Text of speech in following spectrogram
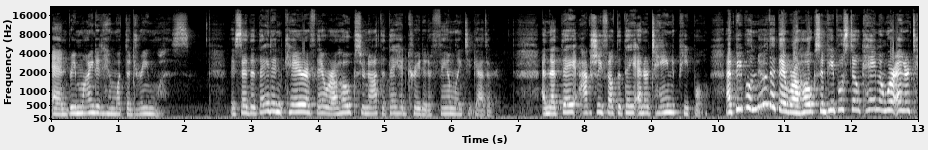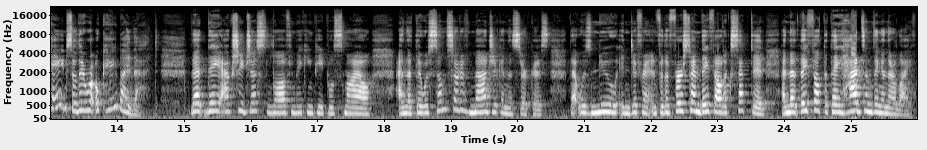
and reminded him what the dream was. They said that they didn't care if they were a hoax or not, that they had created a family together and that they actually felt that they entertained people. And people knew that they were a hoax, and people still came and were entertained, so they were okay by that. That they actually just loved making people smile, and that there was some sort of magic in the circus that was new and different. And for the first time, they felt accepted, and that they felt that they had something in their life.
